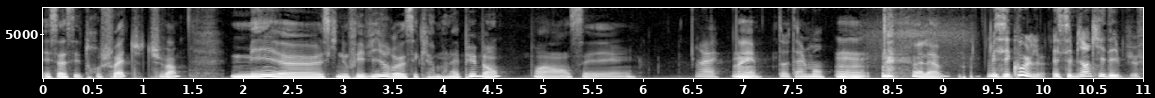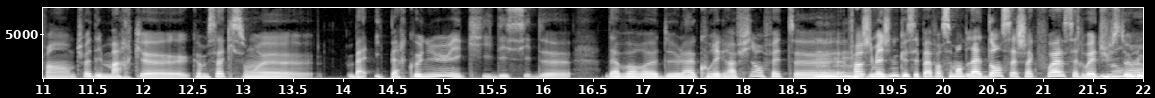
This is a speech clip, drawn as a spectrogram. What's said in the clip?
et ça, c'est trop chouette, tu vois. Mais euh, ce qui nous fait vivre, c'est clairement la pub. Hein. Enfin, c'est. Ouais, Ouais. totalement. Mm, mm. voilà. Mais c'est cool. Et c'est bien qu'il y ait des, enfin, tu vois, des marques euh, comme ça qui sont euh, bah, hyper connues et qui décident euh, d'avoir de la chorégraphie, en fait. Enfin, j'imagine que c'est pas forcément de la danse à chaque fois, ça doit être juste Non, le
